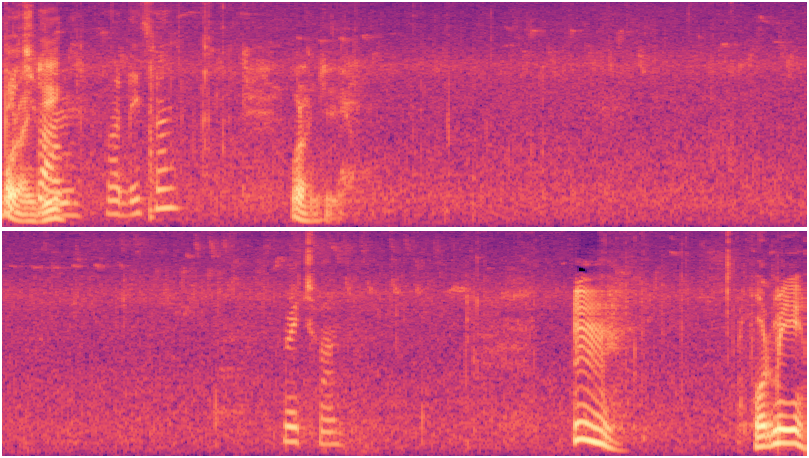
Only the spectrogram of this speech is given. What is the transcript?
Which one? Or this one? Orangey. Which one? Mm. For me,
